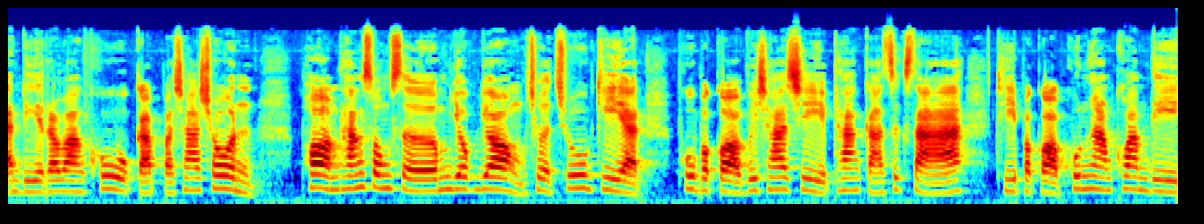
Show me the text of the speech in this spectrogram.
อันดีระว่างคู่กับประชาชน พร้อมทั้งส่งเสริมยกย่องเชิดชูเกียรติ ผู้ประกอบวิชาชีพทางการศึกษา ที่ประกอบคุณงามความดี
